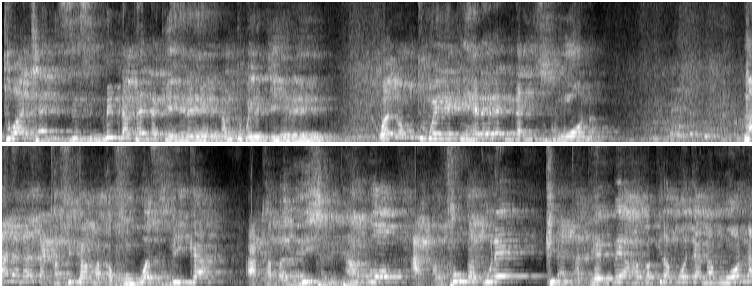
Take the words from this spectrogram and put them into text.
tuacheni sisi, mimi napenda kiherehere na mtu mwenye kiherehere. Wajua mtu mwenye kiherere ni rahisi kumuona, maana anaweza akafika hapa akafungua spika akabadilisha mitambo akafunga kule, kila akatembea hapa, kila mmoja anamuona,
